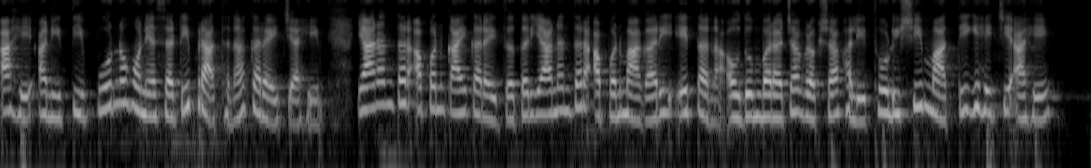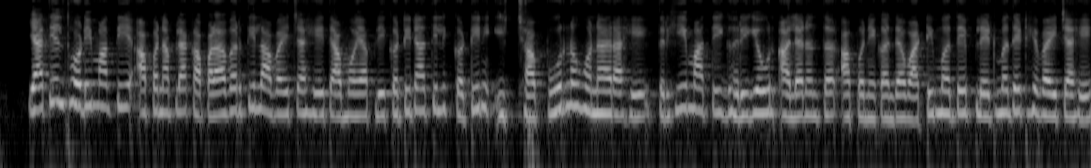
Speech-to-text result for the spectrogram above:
आहे आणि ती पूर्ण होण्यासाठी प्रार्थना करायची आहे. यानंतर आपण काय करायचं? तर यानंतर आपण माघारी येताना औदुंबराच्या वृक्षाखाली थोडीशी माती घ्यायची आहे. यातील थोडी माती आपण आपल्या कपाळावरती लावायची आहे त्यामुळे आपली कठीणातील कठीण इच्छा पूर्ण होणार आहे. तर ही माती घरी घेऊन आल्यानंतर आपण एखाद्या वाटीमध्ये प्लेटमध्ये ठेवायची आहे.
